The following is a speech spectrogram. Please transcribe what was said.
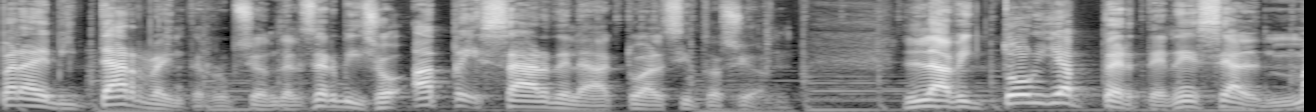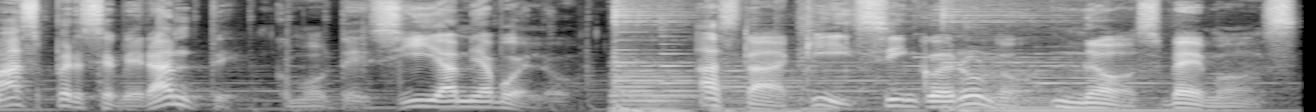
para evitar la interrupción del servicio a pesar de la actual situación. La victoria pertenece al más perseverante, como decía mi abuelo. Hasta aquí 5 en 1. Nos vemos.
